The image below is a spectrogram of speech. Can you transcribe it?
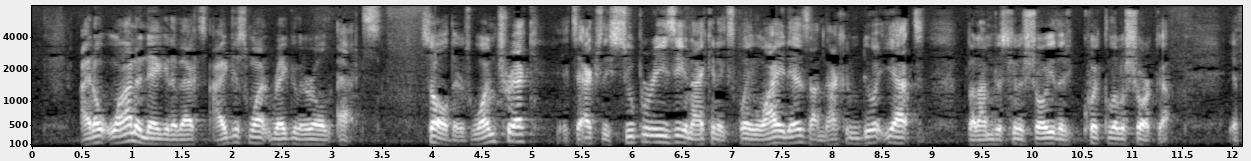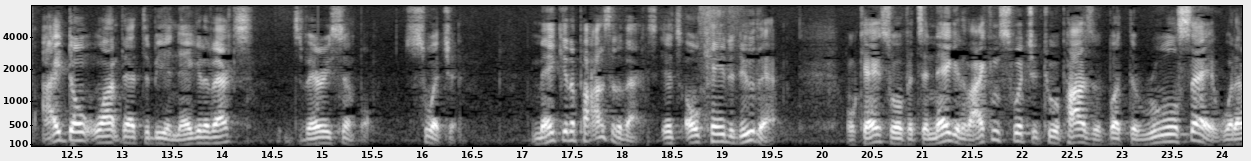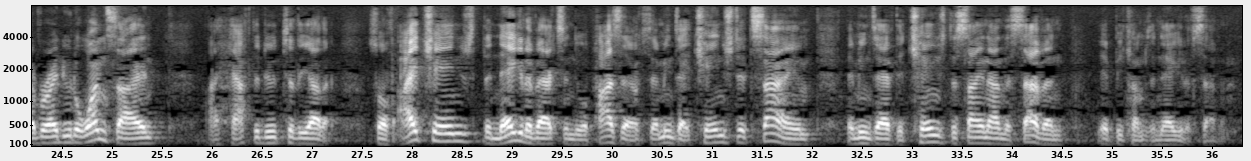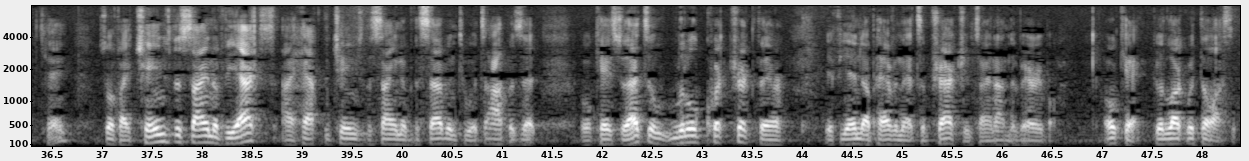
I don't want a negative x, I just want regular old x. So there's one trick. It's actually super easy, and I can explain why it is. I'm not going to do it yet, but I'm just going to show you the quick little shortcut. If I don't want that to be a negative x, it's very simple. Switch it. Make it a positive x. It's okay to do that. Okay, so if it's a negative, I can switch it to a positive, but the rules say whatever I do to one side, I have to do to the other. So if I change the negative x into a positive x, that means I changed its sign. That means I have to change the sign on the 7. It becomes a negative 7. Okay? So if I change the sign of the x, I have to change the sign of the 7 to its opposite. Okay, so that's a little quick trick there if you end up having that subtraction sign on the variable. Okay, good luck with the lesson.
